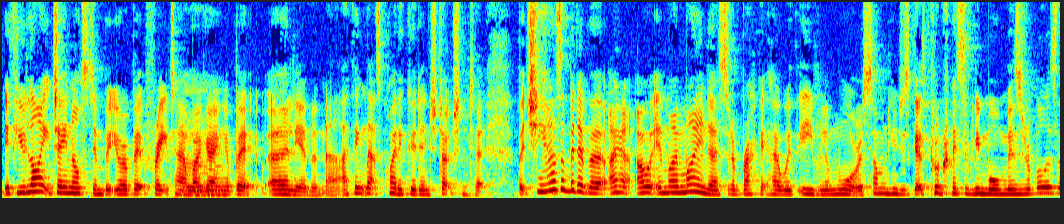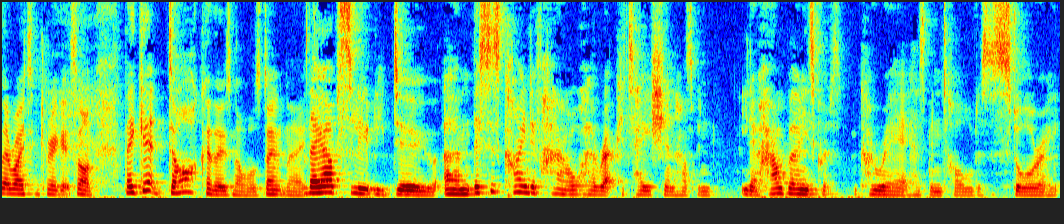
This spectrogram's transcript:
if you like Jane Austen, but you're a bit freaked out by going a bit earlier than that, I think that's quite a good introduction to it. But she has a bit of a, I, I, in my mind, I sort of bracket her with Evelyn Waugh as someone who just gets progressively more miserable as their writing career gets on. They get darker those novels, don't they? They absolutely do. Um, this is kind of how her reputation has been, you know, how Burney's career has been told as a story.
